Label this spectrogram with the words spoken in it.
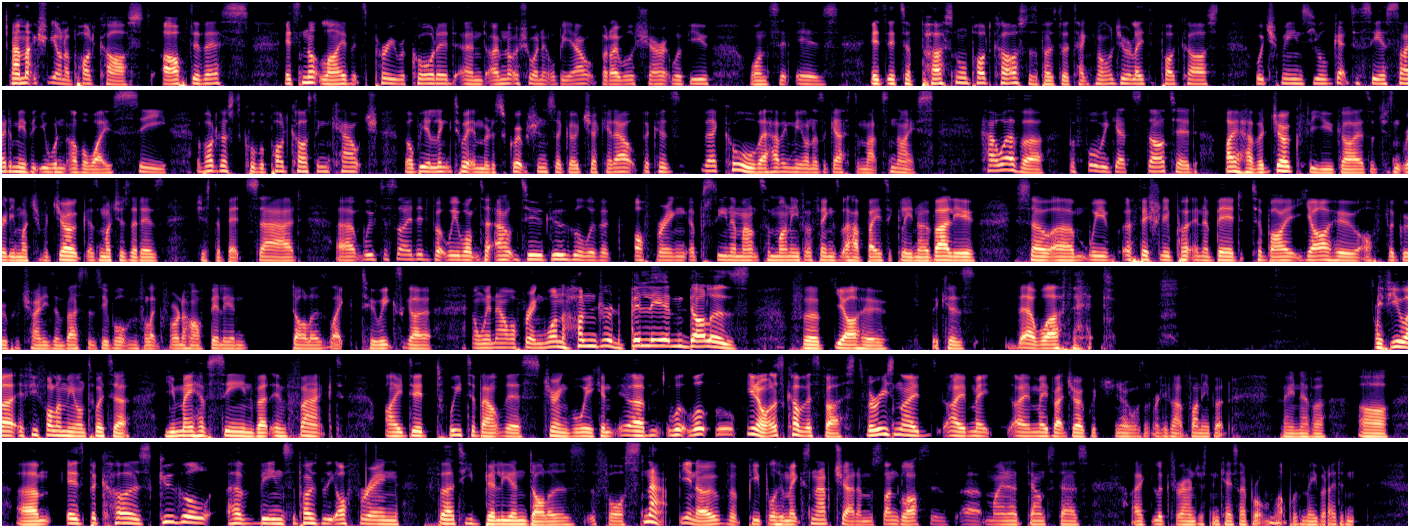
I'm actually on a podcast after this. It's not live, it's pre recorded, and I'm not sure when it will be out, but I will share it with you once it is. It's, it's a personal podcast as opposed to a technology related podcast, which means you'll get to see a side of me that you wouldn't otherwise see. A podcast is called The Podcasting Couch. There'll be a link to it in the description, so go check it out because they're cool. They're having me on as a guest, and that's nice. However, before we get started, I have a joke for you guys, which isn't really much of a joke as much as it is just a bit sad. Uh, we've decided that we want to outdo Google with offering obscene amounts of money for things that have basically no value. So um, we've officially put in a bid to buy Yahoo off the group of Chinese investors who bought them for like four and a half billion dollars like two weeks ago, and we're now offering one hundred billion dollars for Yahoo because they're worth it if you uh, if you follow me on Twitter, you may have seen that in fact I did tweet about this during the week, and um, we'll, we'll, you know let's cover this first. The reason I I made I made that joke, which you know wasn't really that funny, but they never are, um, is because Google have been supposedly offering thirty billion dollars for Snap. You know, for people who make Snapchat and sunglasses. Uh, mine are downstairs. I looked around just in case I brought them up with me, but I didn't.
